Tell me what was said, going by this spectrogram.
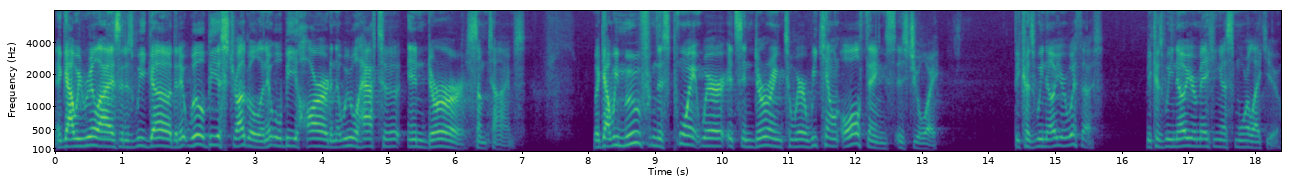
And God, we realize that as we go, that it will be a struggle and it will be hard and that we will have to endure sometimes. But God, we move from this point where it's enduring to where we count all things as joy because we know you're with us, because we know you're making us more like you.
